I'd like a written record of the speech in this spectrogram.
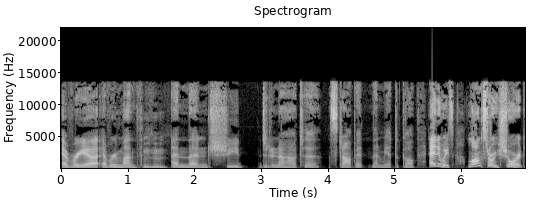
every uh, every month, and then she didn't know how to stop it. Then we had to call. Anyways, long story short.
